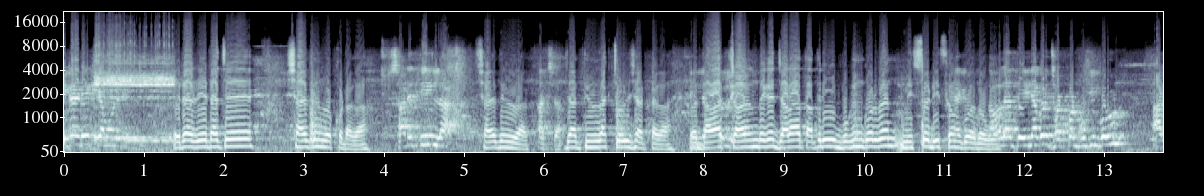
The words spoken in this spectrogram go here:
এটার রেট কেমন? এটা রেট আছে সাড়ে তিন লক্ষ টাকা। সাড়ে তিন লাখ? সাড়ে তিন লাখ। আচ্ছা। যার তিন লাখ চল্লিশ হাজার টাকা। এবার দাদার চয়ন দেখে যারা তাড়াতাড়ি বুকিং করবেন নিশ্চয়ই ডিসকাউন্ট করে দেবো। তাহলে দেরি না করে ঝটপট বুকিং করুন। আর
